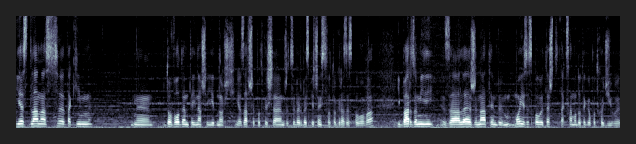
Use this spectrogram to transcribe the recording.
jest dla nas e, takim e, dowodem tej naszej jedności. Ja zawsze podkreślałem, że cyberbezpieczeństwo to gra zespołowa i bardzo mi zależy na tym, by moje zespoły też tak samo do tego podchodziły,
